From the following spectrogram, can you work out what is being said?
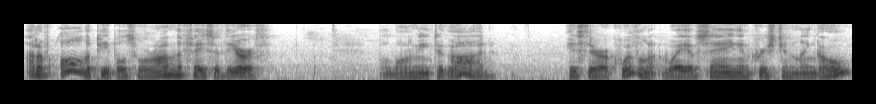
out of all the peoples who are on the face of the earth. Belonging to God is their equivalent way of saying in Christian lingo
